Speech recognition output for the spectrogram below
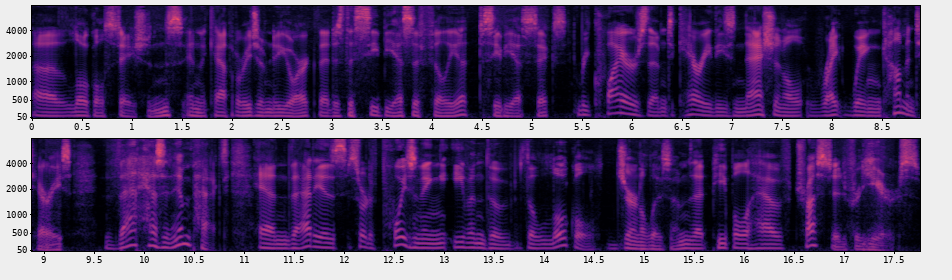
uh, local stations in the capital region of New York, that is the CBS affiliate, CBS 6, requires them to carry these national right wing commentaries. That has an impact. And that is sort of poisoning even the, the local journalism that people have trusted for years.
